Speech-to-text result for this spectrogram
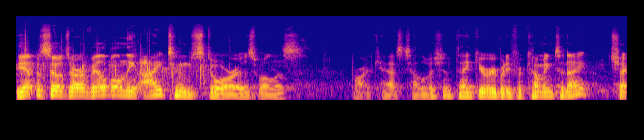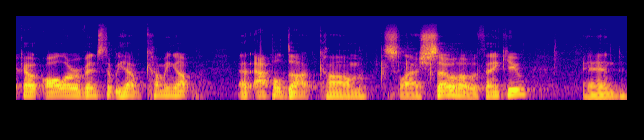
The episodes are available on the iTunes Store as well as broadcast television. Thank you, everybody, for coming tonight. Check out all our events that we have coming up at apple.com slash Soho. Thank you, and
